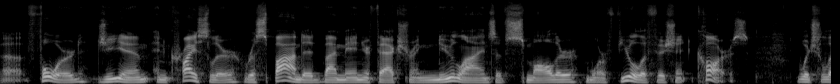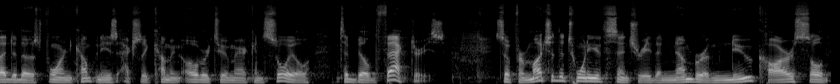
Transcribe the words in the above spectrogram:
uh, Ford, GM, and Chrysler responded by manufacturing new lines of smaller, more fuel efficient cars, which led to those foreign companies actually coming over to American soil to build factories. So, for much of the 20th century, the number of new cars sold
